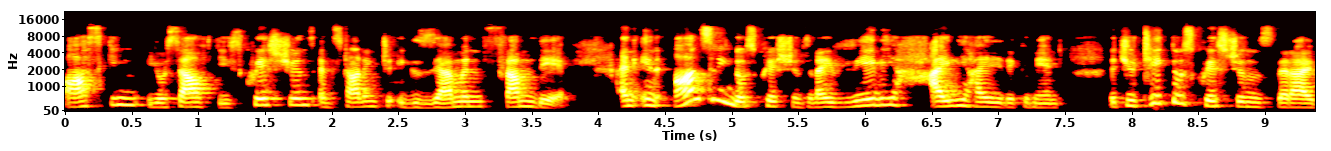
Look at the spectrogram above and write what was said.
asking yourself these questions and starting to examine from there. And in answering those questions, and I really highly, highly recommend that you take those questions that I,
